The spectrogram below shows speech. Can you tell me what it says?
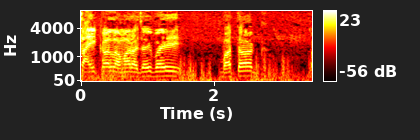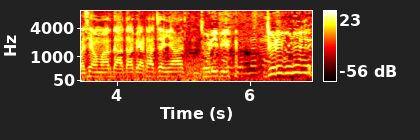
સાયકલ, અમારા અજયભાઈ, બતક, પછી અમારા દાદા બેઠા છે અહીંયા, જુડી બી જુડી બીડી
